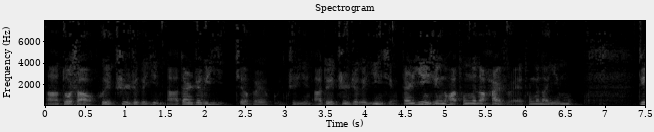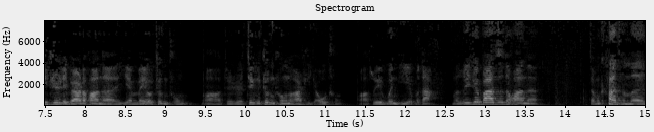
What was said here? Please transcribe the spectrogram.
啊，多少会治这个印啊？但是这个印这会治印啊，对，治这个印星。但是印星的话，通根到亥水，通根到寅木，地支里边的话呢，也没有正冲啊，就是这个正冲的话是爻冲啊，所以问题也不大。那所以这八字的话呢，怎么看怎么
